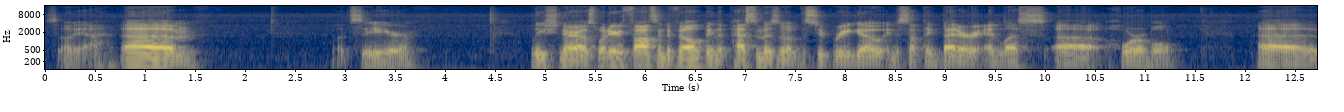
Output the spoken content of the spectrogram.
so yeah. Um, let's see here. Leash Narrows, what are your thoughts on developing the pessimism of the superego into something better and less uh, horrible? Uh,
